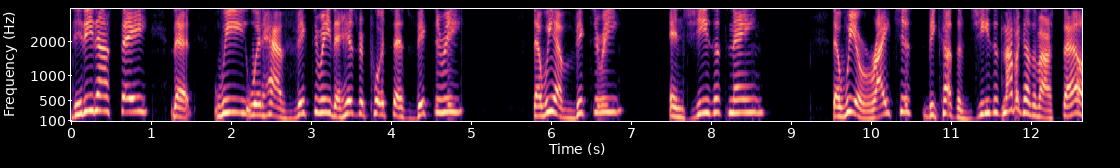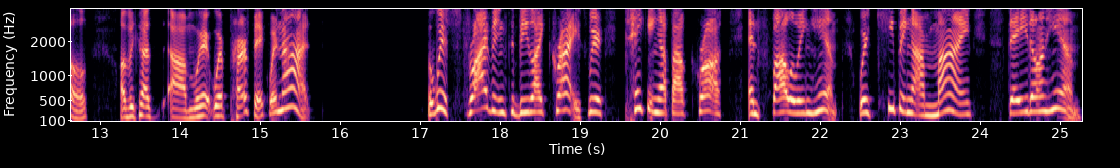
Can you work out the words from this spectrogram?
Did he not say that we would have victory, that his report says victory, that we have victory in Jesus' name? that we are righteous because of Jesus, not because of ourselves or because um, we're, we're perfect. We're not. But we're striving to be like Christ. We're taking up our cross and following Him. We're keeping our mind stayed on Him.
